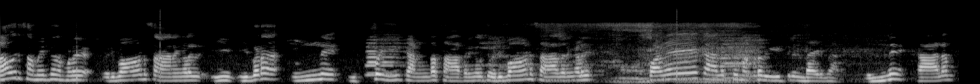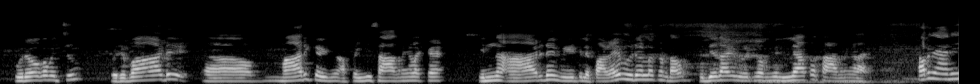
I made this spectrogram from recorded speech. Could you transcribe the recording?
ആ ഒരു സമയത്ത് നമ്മൾ ഒരുപാട് സാധനങ്ങൾ ഈ ഇവിടെ ഇന്ന് ഇപ്പൊ ഈ കണ്ട സാധനങ്ങൾക്ക് ഒരുപാട് സാധനങ്ങൾ പഴയ കാലത്ത് നമ്മുടെ വീട്ടിലുണ്ടായിരുന്നതാണ്. ഇന്ന് കാലം പുരോഗമിച്ചു ഒരുപാട് മാറിക്കഴിഞ്ഞു. അപ്പൊ ഈ സാധനങ്ങളൊക്കെ ഇന്ന് ആരുടെയും വീട്ടിൽ പഴയ വീടുകളിലൊക്കെ ഉണ്ടാവും പുതിയതായ വീട്ടിലൊന്നും ഇല്ലാത്ത സാധനങ്ങളാണ്. അപ്പൊ ഞാൻ ഈ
